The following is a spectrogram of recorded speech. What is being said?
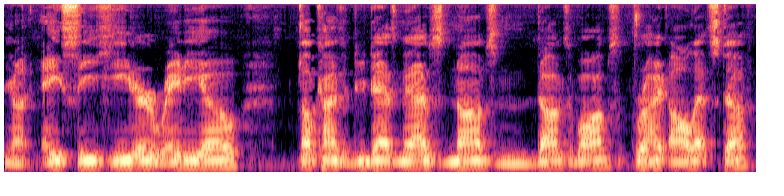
You know, AC, heater, radio, all kinds of doodads, nabs, knobs, and dogs and wobs, right? All that stuff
